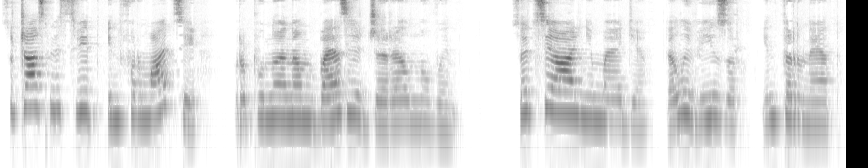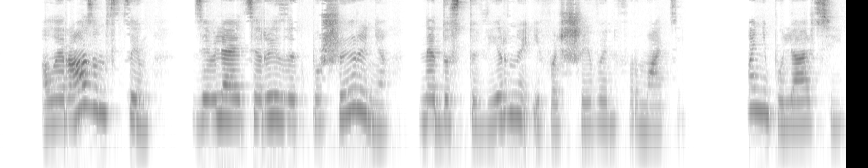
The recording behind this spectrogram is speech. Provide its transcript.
Сучасний світ інформації пропонує нам безліч джерел новин, соціальні медіа, телевізор, інтернет. Але разом з цим з'являється ризик поширення недостовірної і фальшивої інформації, маніпуляції,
